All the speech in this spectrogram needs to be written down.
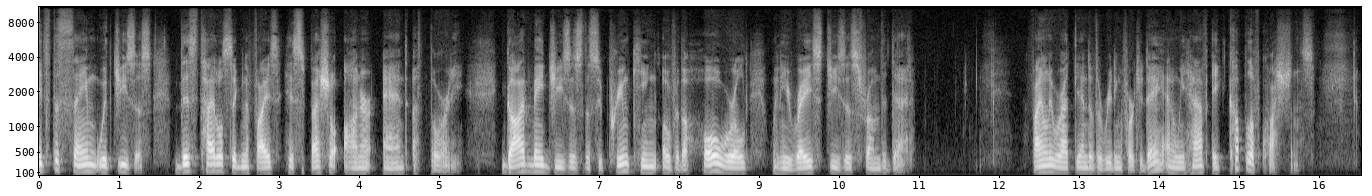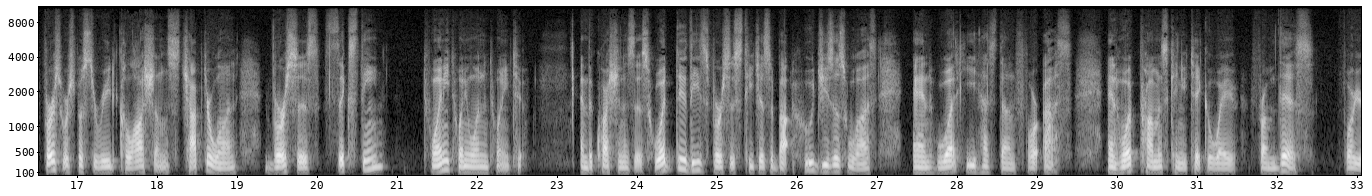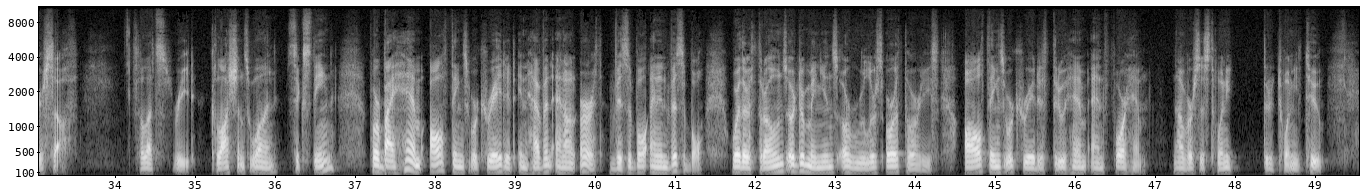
It's the same with Jesus. This title signifies his special honor and authority. God made Jesus the supreme king over the whole world when he raised Jesus from the dead. Finally, we're at the end of the reading for today, and we have a couple of questions. First, we're supposed to read Colossians chapter 1, verses 16 20, 21, and 22. And the question is this What do these verses teach us about who Jesus was and what he has done for us? And what promise can you take away from this for yourself? So let's read Colossians 1 16. For by him all things were created in heaven and on earth, visible and invisible, whether thrones or dominions or rulers or authorities. All things were created through him and for him. Now, verses 20 through 22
